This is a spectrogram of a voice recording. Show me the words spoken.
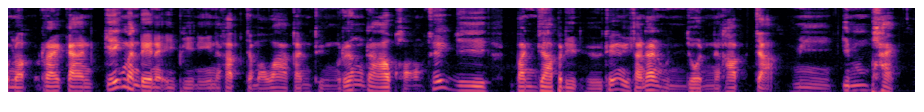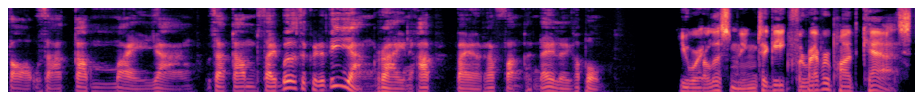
สำหรับรายการ Geek Monday ใน EP นี้นะครับจะมาว่ากันถึงเรื่องราวของเทคโนโลยีปัญญาประดิษฐ์หรือเทคโนโลยีทางด้านหุ่นยนต์นะครับจะมี Impact ต่ออุตสาหกรรมใหม่อย่าง อุตสาหกรรม Cyber Security อย่างไรนะครับ ไปรับฟังกันได้เลยครับผม You are listening to Geek Forever podcast.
